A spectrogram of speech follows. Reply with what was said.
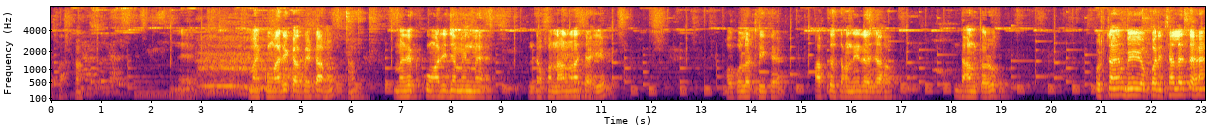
था હા मैं कुंवारी का बेटा हूँ। मेरे कुंवारी ज़मीन में दफनाना चाहिए। वो बोला, ठीक है, आप तो दानी राजा हो, दान करो। उस टाइम भी परीक्षा लेते हैं,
